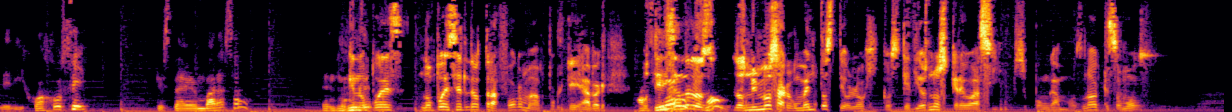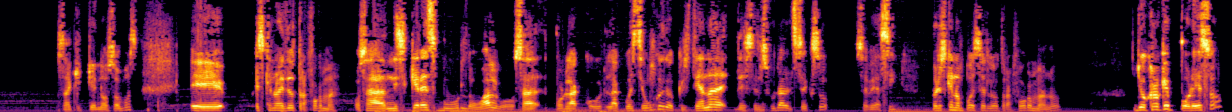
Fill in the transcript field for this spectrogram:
le dijo a José que estaba embarazado. que no puedes, no puede ser de otra forma, porque, a ver, utilizando los, los, mismos argumentos teológicos, que Dios nos creó así, supongamos, ¿no? Que somos, o sea, que, que no somos, eh, es que no hay de otra forma, o sea, ni siquiera es burdo o algo, o sea, por la, la cuestión judio-cristiana de censura del sexo, se ve así, pero es que no puede ser de otra forma, ¿no? Yo creo que por eso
